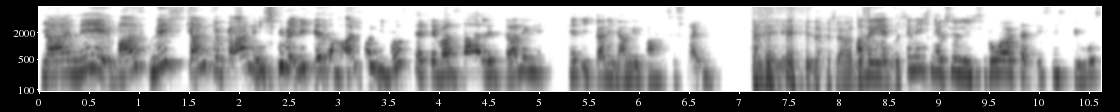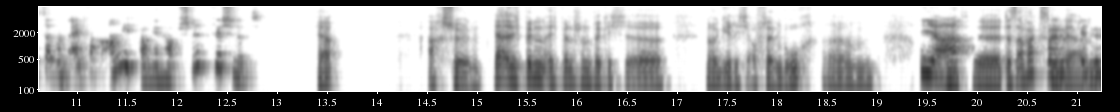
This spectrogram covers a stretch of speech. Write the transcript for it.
Ja, nee, war es nicht, ganz so gar nicht. Wenn ich das am Anfang gewusst hätte, was da alles dran hängt, hätte ich gar nicht angefangen zu schreiben. Ja, Aber jetzt ich. bin ich natürlich froh, dass ich es nicht gewusst habe und einfach angefangen habe, Schritt für Schritt. Ja. Ach, schön. Ja, ich bin, ich bin schon wirklich äh, neugierig auf dein Buch. Ähm, Ja, und äh, das Erwachsenwerden.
